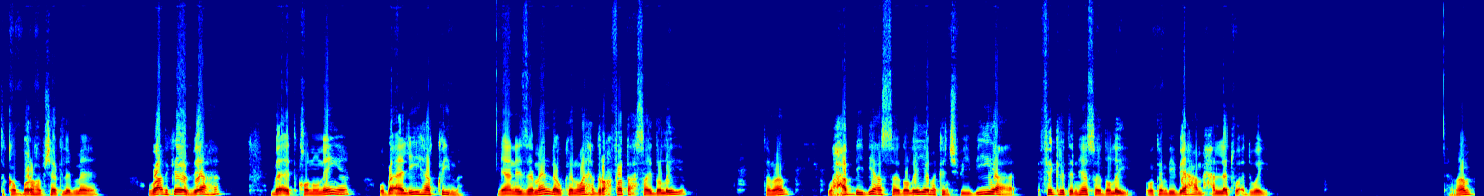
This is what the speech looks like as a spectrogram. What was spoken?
تكبرها بشكل ما. وبعد كده تبيعها بقت قانونية وبقى ليها قيمة. يعني زمان لو كان واحد راح فتح صيدلية تمام؟ وحب يبيع الصيدلية ما كانش بيبيع فكرة إن هي صيدلية هو كان بيبيعها محلات وأدوية. تمام؟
